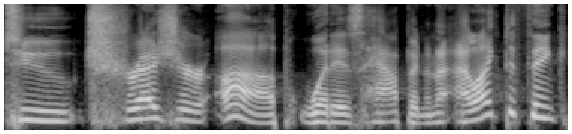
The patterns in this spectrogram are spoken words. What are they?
to treasure up what has happened. And I, I like to think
